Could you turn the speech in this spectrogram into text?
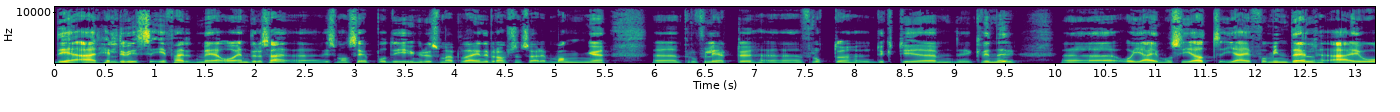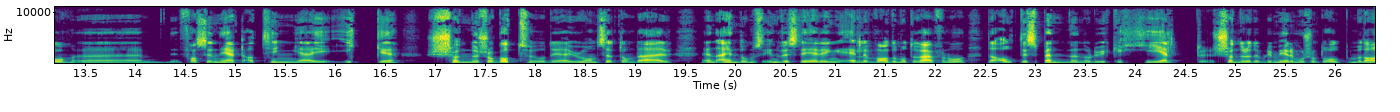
Det er heldigvis i ferd med å endre seg. Hvis man ser på de yngre som er på vei inn i bransjen, så er det mange profilerte, flotte, dyktige kvinner. Uh, og jeg må si at jeg for min del er jo uh, fascinert av ting jeg ikke skjønner så godt. Og det er uansett om det er en eiendomsinvestering eller hva det måtte være for noe. Det er alltid spennende når du ikke helt skjønner det. Det blir mer morsomt å holde på med da.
